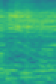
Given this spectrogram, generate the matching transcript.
Roger.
